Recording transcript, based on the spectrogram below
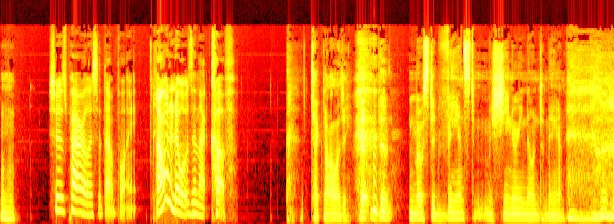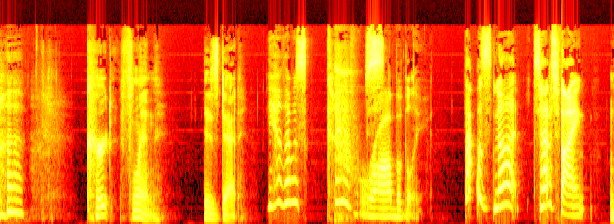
Mm-hmm. She was powerless at that point. I want to know what was in that cuff. Technology. The, the most advanced machinery known to man. Kurt Flynn is dead. Yeah, that was kind of Probably. that was not satisfying.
